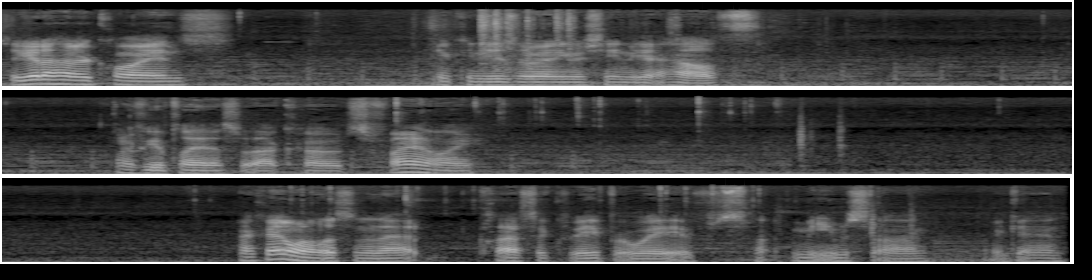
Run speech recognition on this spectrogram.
So you get 100 coins. You can use the vending machine to get health. If you play this without codes. Finally. I kind of want to listen to that classic Vaporwave meme song again.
